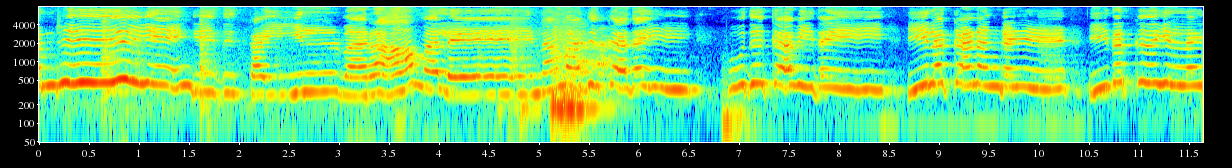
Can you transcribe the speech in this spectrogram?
ஒன்று ஏங்குது கையில் வராமலே. நமது கதை புது கவிதை இலக்கணங்கள் இதற்கு இல்லை.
